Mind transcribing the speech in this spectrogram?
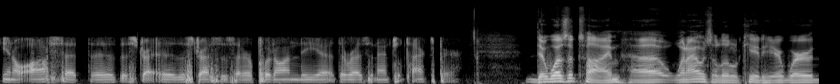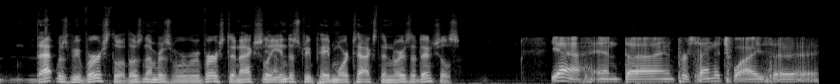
you know, offset the the, stre- the stresses that are put on the uh, the residential taxpayer. There was a time uh, when I was a little kid here where that was reversed, though. Those numbers were reversed, and actually, yeah. industry paid more tax than residentials. Yeah, and uh, and percentage wise, uh,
